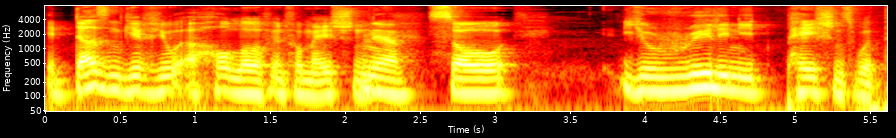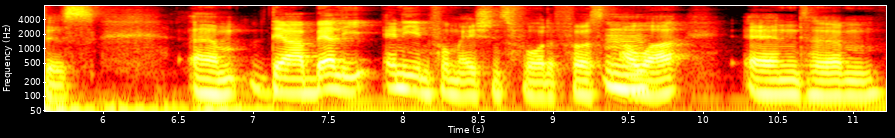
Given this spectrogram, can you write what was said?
It doesn't give you a whole lot of information. Yeah. So you really need patience with this. Um, there are barely any informations for the 1st Mm-hmm. hour. And um,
